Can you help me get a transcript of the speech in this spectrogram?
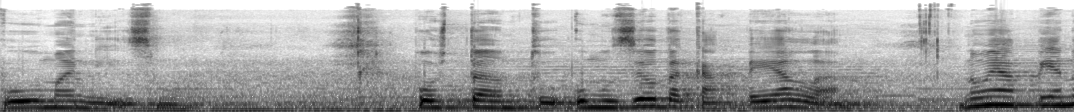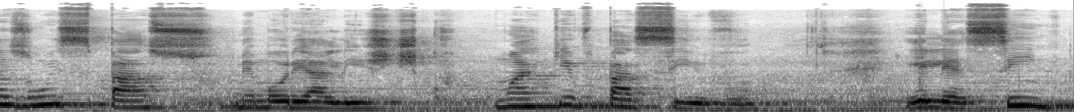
o humanismo. Portanto, o Museu da Capela não é apenas um espaço memorialístico, um arquivo passivo. Ele é sim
